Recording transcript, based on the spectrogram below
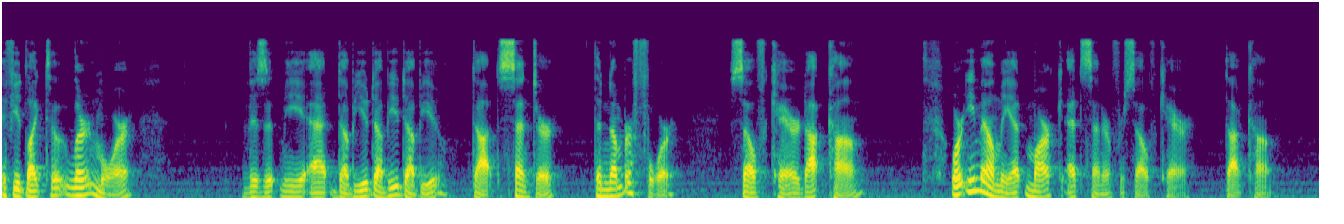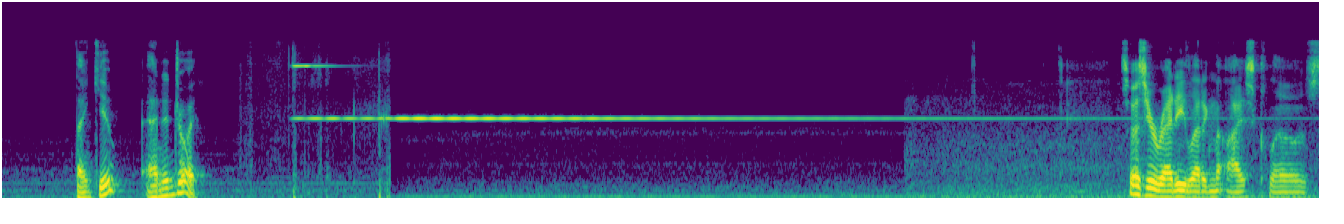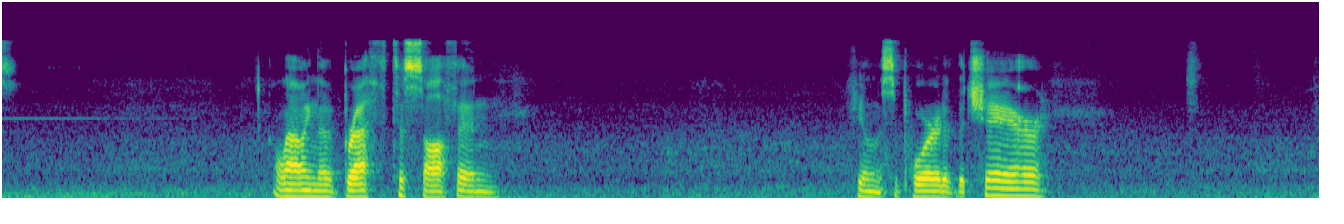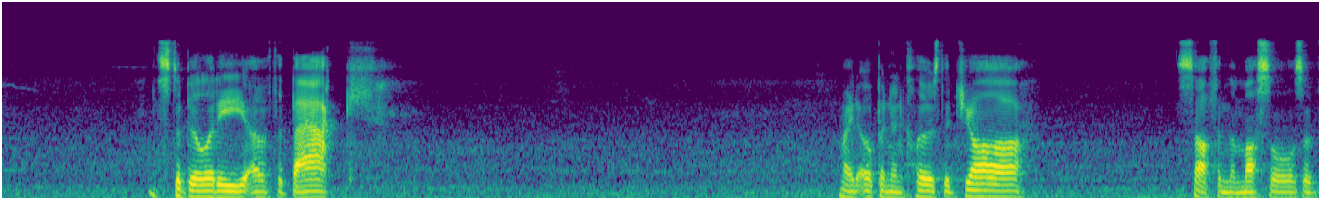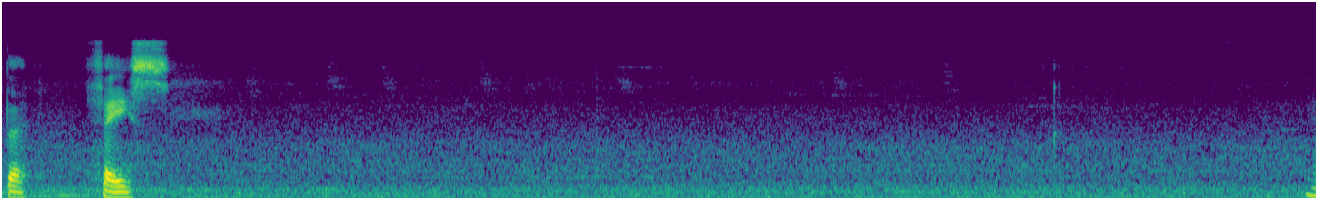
If you'd like to learn more, visit me at www.center, the number 4, selfcare.com, or email me at mark at centerforselfcare.com. Thank you and enjoy. So, as you're ready, letting the eyes close allowing the breath to soften, feeling the support of the chair, the stability of the back. Might open and close the jaw, soften the muscles of the face.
